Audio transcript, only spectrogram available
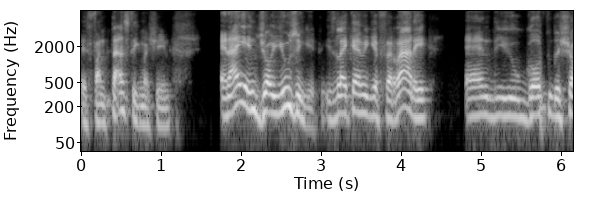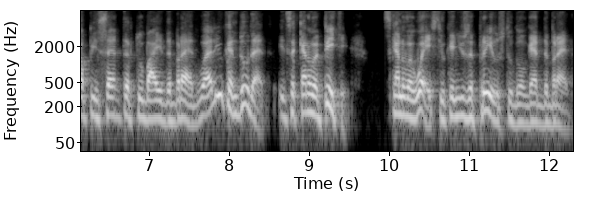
a fantastic machine and i enjoy using it it's like having a ferrari and you go to the shopping center to buy the bread well you can do that it's a kind of a pity it's kind of a waste. You can use a Prius to go get the bread.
